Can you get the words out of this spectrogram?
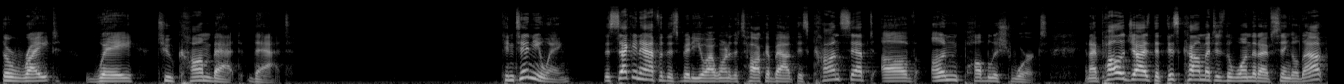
the right way to combat that. Continuing, the second half of this video, I wanted to talk about this concept of unpublished works. And I apologize that this comment is the one that I've singled out.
